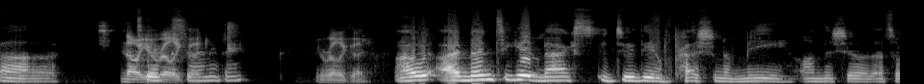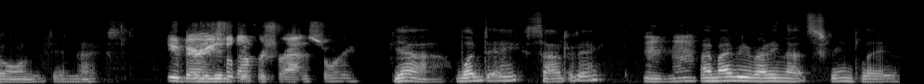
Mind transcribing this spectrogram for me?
uh, No, you're really good. anything? You're really good. I, I meant to get Max to do the impression of me on the show. That's what I wanted to do next. dude, Barry, you still didn't down for Stratton's story? Yeah, what day? Saturday? Mm-hmm. I might be writing that screenplay.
